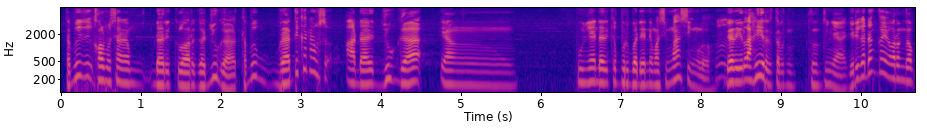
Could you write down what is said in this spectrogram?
Tapi kalau misalnya dari keluarga juga, tapi berarti kan harus ada juga yang punya dari kepribadiannya masing-masing loh, Hmm. dari lahir tentunya. Jadi kadang kayak orang nggak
